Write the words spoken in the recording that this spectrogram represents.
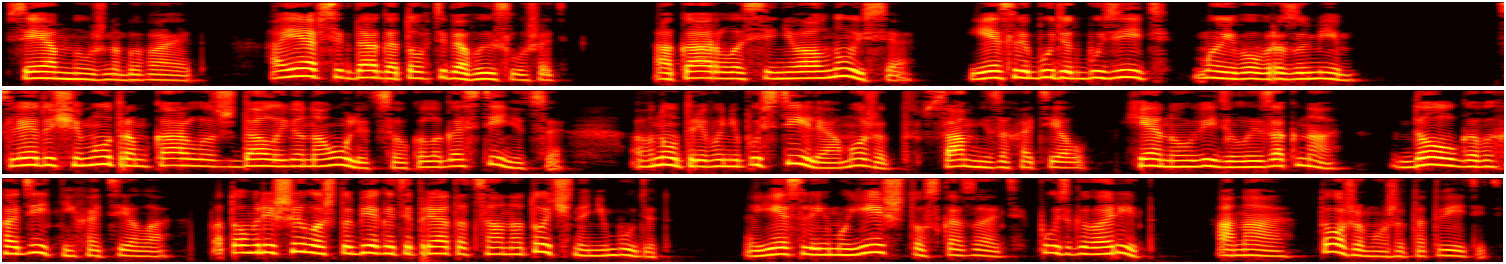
Всем нужно бывает. А я всегда готов тебя выслушать. О Карлосе не волнуйся. Если будет бузить, мы его вразумим. Следующим утром Карлос ждал ее на улице, около гостиницы. Внутрь его не пустили, а может, сам не захотел. Хена увидела из окна. Долго выходить не хотела. Потом решила, что бегать и прятаться она точно не будет. Если ему есть что сказать, пусть говорит. Она тоже может ответить.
